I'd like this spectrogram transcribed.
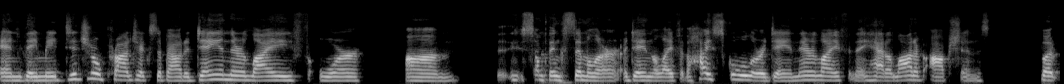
and they made digital projects about a day in their life or um, something similar a day in the life of the high school or a day in their life and they had a lot of options but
